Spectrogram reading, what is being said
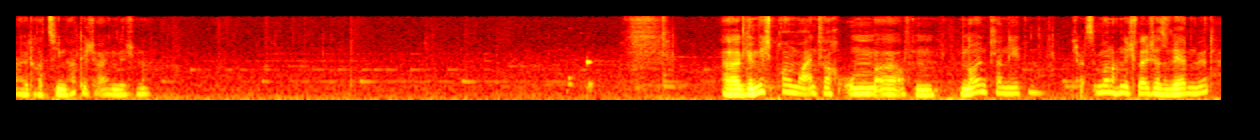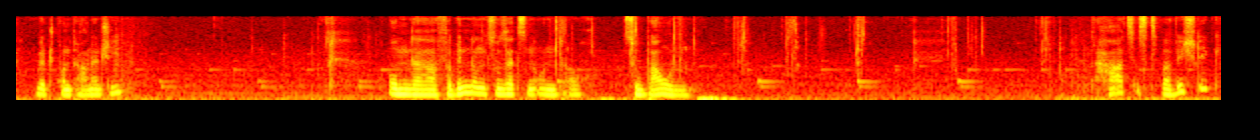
Hydrazin hatte ich eigentlich, ne? Äh, Gemisch brauchen wir einfach um äh, auf dem neuen Planeten. Ich weiß immer noch nicht, welcher es werden wird. Wird spontan entschieden. Um da Verbindungen zu setzen und auch zu bauen. Harz ist zwar wichtig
